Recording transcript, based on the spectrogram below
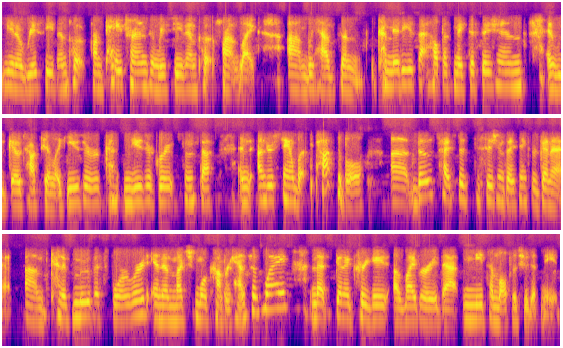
you know, receive input from patrons and receive input from like, um, we have some committees that help us make decisions and we go talk to like user, user groups and stuff and understand what's possible. Uh, those types of decisions, I think, are going to um, kind of move us forward in a much more comprehensive way. And that's going to create a library that meets a multitude of needs.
